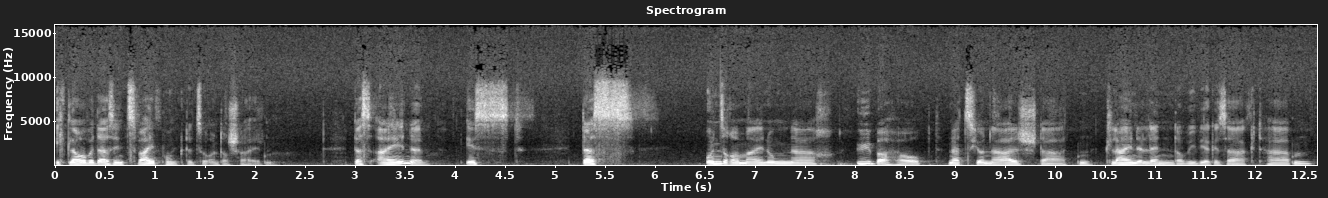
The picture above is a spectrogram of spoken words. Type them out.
Ich glaube, da sind zwei Punkte zu unterscheiden. Das eine ist, dass unserer Meinung nach überhaupt Nationalstaaten, kleine Länder, wie wir gesagt haben,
